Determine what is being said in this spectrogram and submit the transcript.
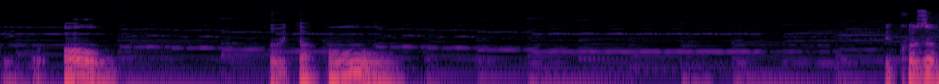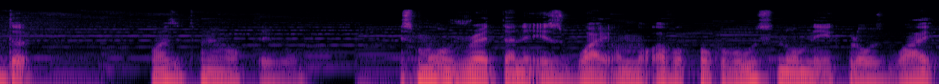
There you go. Oh! So it does. Oh! Because of the why is it turning off? There it's more red than it is white on the other pokeballs. Normally it glows white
